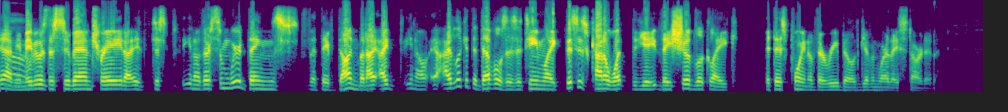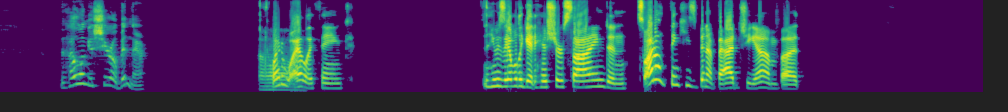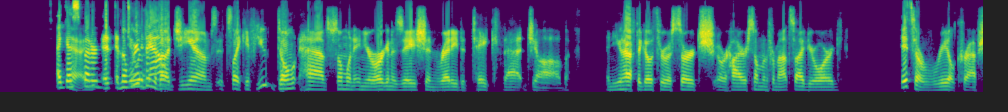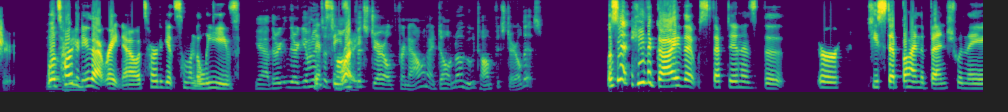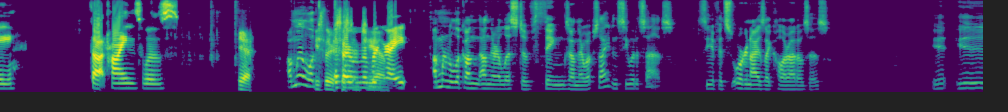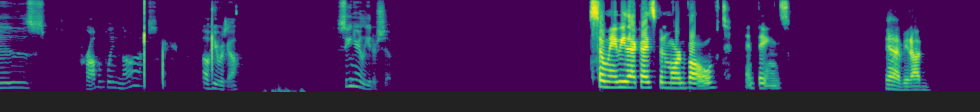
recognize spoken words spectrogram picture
Yeah, I mean, maybe it was the Subban trade. I it just, you know, there's some weird things that they've done, but I, I, you know, I look at the Devils as a team like this is kind of what the, they should look like at this point of their rebuild, given where they started. How long has Shero been there? Quite a Um, while, I think. And he was able to get Hischier signed, and so I don't think he's been a bad GM, but I guess yeah, better. And, and the do weird it thing now. about GMs, it's like if you don't have someone in your organization ready to take that job, and you have to go through a search or hire someone from outside your org, it's a real crapshoot. Well, it's hard to mean- do that right now. It's hard to get someone to leave. Yeah, they're they're giving it to Tom Right. Fitzgerald for now, and I don't know who Tom Fitzgerald is. Wasn't he the guy that stepped in as the, or he stepped behind the bench when they thought Hynes was, Yeah, I'm gonna look. he's their if I remember GM. right? I'm gonna look on on their list of things on their website and see what it says. See if it's organized like Colorado's is. It is probably not. Oh, here we go. Senior leadership. So maybe that guy's been more involved in things. Yeah, I mean, I'm.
